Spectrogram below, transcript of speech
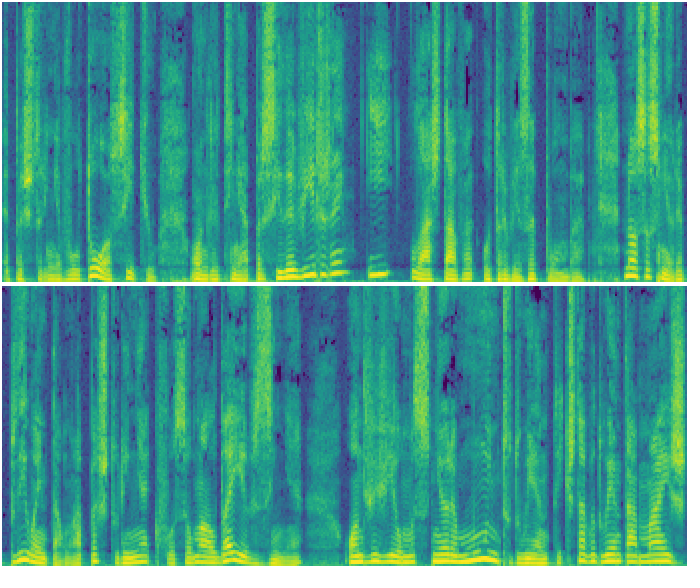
a pastorinha voltou ao sítio onde lhe tinha aparecido a Virgem e lá estava outra vez a pomba. Nossa Senhora pediu então à pastorinha que fosse a uma aldeia vizinha, onde vivia uma senhora muito doente e que estava doente há mais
